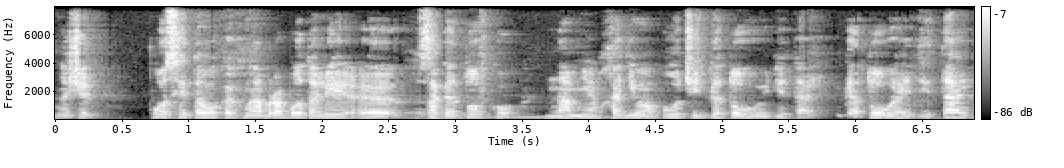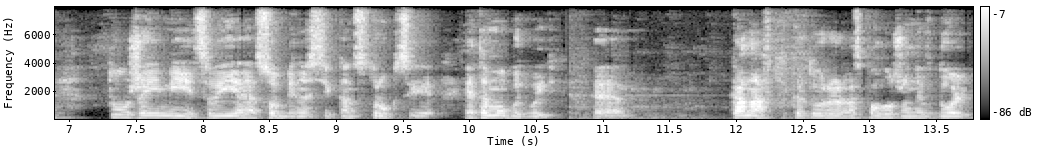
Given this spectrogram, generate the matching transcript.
Значит, после того, как мы обработали э, заготовку, нам необходимо получить готовую деталь. Готовая деталь тоже имеет свои особенности конструкции. Это могут быть э, канавки, которые расположены вдоль.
